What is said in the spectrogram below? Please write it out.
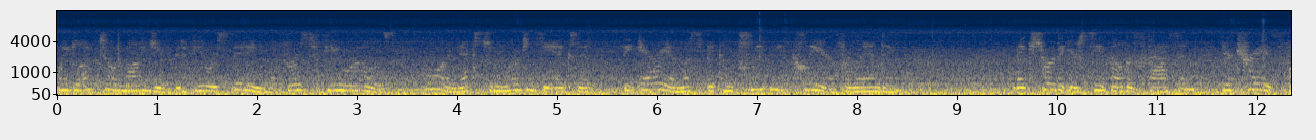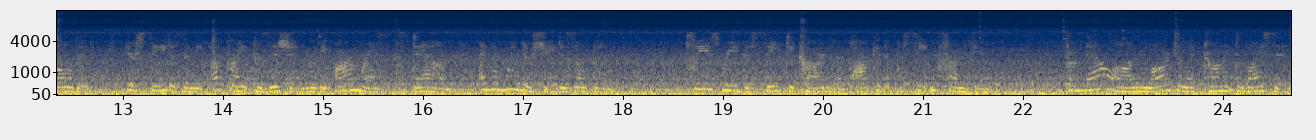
We'd like to remind you that if you are sitting in the first few rows or next to an emergency exit, the area must be completely clear for landing. Make sure that your seatbelt is fastened, your tray is folded, your seat is in the upright position with the armrests down, and the window shade is open. Please read the safety card in the pocket of the seat in front of you. From now on, large electronic devices,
